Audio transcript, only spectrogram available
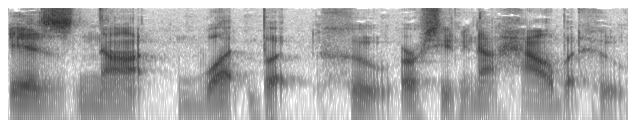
is not what but who, or excuse me, not how but who.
